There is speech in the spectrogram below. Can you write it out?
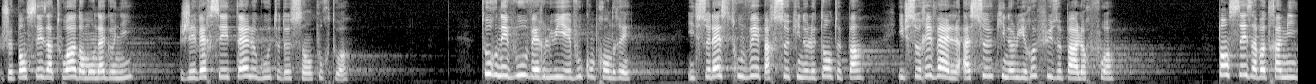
Je pensais à toi dans mon agonie, j'ai versé telle goutte de sang pour toi. Tournez-vous vers lui et vous comprendrez. Il se laisse trouver par ceux qui ne le tentent pas il se révèle à ceux qui ne lui refusent pas leur foi. Pensez à votre ami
